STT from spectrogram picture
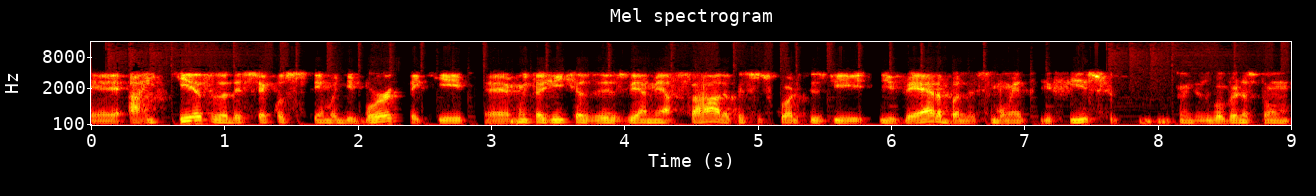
É, a riqueza desse ecossistema de Berkeley, que é, muita gente às vezes vê ameaçada com esses cortes de, de verba nesse momento difícil, onde os governos estão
